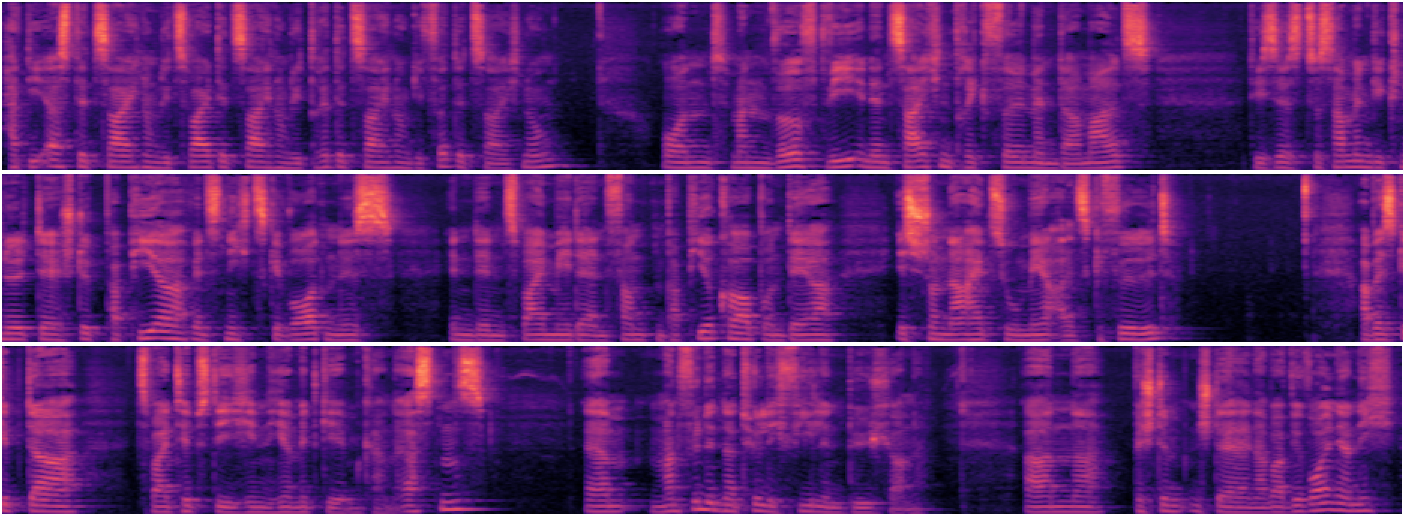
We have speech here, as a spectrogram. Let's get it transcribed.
hat die erste Zeichnung, die zweite Zeichnung, die dritte Zeichnung, die vierte Zeichnung und man wirft wie in den Zeichentrickfilmen damals dieses zusammengeknüllte Stück Papier, wenn es nichts geworden ist, in den zwei Meter entfernten Papierkorb und der ist schon nahezu mehr als gefüllt. Aber es gibt da zwei Tipps, die ich Ihnen hier mitgeben kann. Erstens, ähm, man findet natürlich viel in Büchern an bestimmten Stellen, aber wir wollen ja nicht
